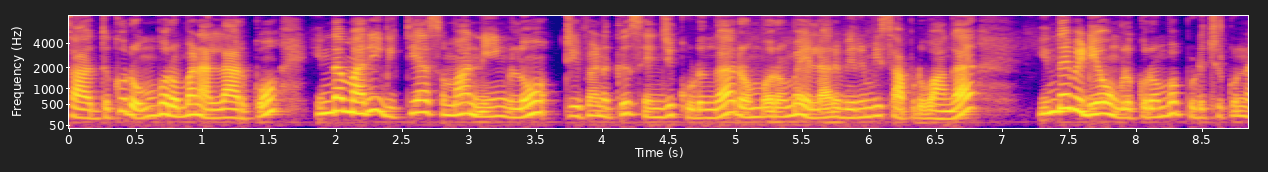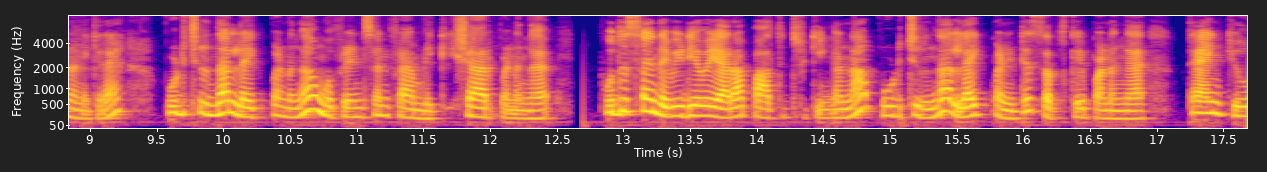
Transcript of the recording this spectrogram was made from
சாதத்துக்கு ரொம்ப ரொம்ப நல்லாயிருக்கும் இந்த மாதிரி வித்தியாசமாக நீங்களும் டிஃபனுக்கு செஞ்சு கொடுங்க. ரொம்ப ரொம்ப எல்லோரும் விரும்பி சாப்பிடுவாங்க. இந்த வீடியோ உங்களுக்கு ரொம்ப பிடிச்சிருக்குன்னு நினைக்கிறேன். பிடிச்சிருந்தா லைக் பண்ணுங்கள் உங்கள் ஃப்ரெண்ட்ஸ் அண்ட் ஃபேமிலிக்கு ஷேர் பண்ணுங்கள் புதுசாக இந்த வீடியோவை யாராவது பார்த்துட்ருக்கீங்கன்னா பிடிச்சிருந்தா லைக் பண்ணிவிட்டு சப்ஸ்கிரைப் பண்ணுங்கள் தேங்க்யூ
